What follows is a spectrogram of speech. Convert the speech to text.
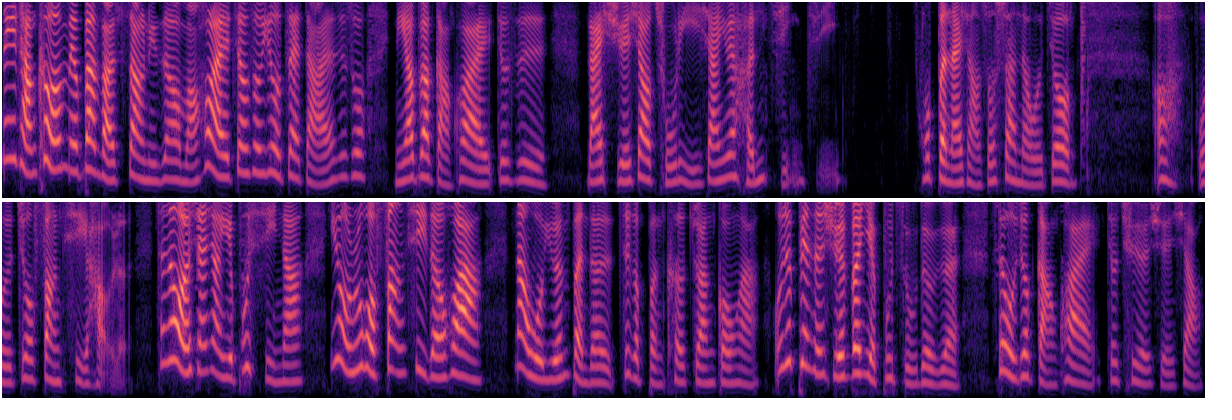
那一堂课我没有办法上，你知道吗？后来教授又再打来，就说你要不要赶快就是来学校处理一下，因为很紧急。我本来想说算了，我就哦我就放弃好了。但是我想想也不行啊，因为我如果放弃的话，那我原本的这个本科专攻啊，我就变成学分也不足，对不对？所以我就赶快就去了学校。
